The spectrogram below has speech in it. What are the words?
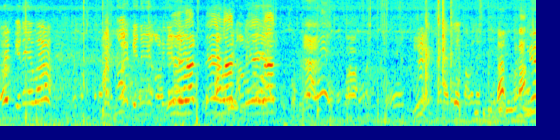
เฮ้ยเปลี่ยนได้ไงวะเฮ้ยเปลี่ยนได้ไงออกได้ไงนี่วะวัดนี่วัดนี่วัดกลางนี่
